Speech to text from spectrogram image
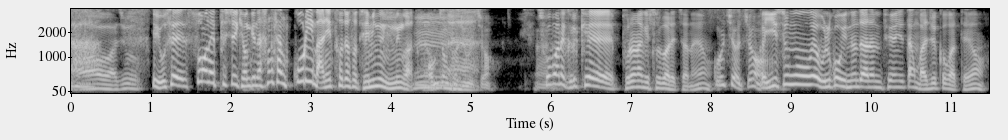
아, 아주 요새 수원 FC 경기는 항상 골이 많이 터져서 재미는 있는 것 같아요. 음. 엄청 터지고 있죠. 초반에 그렇게 불안하게 출발했잖아요. 꼴찌였죠. 그러니까 이승우의 울고 있는다는 표현이 딱 맞을 것 같아요.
